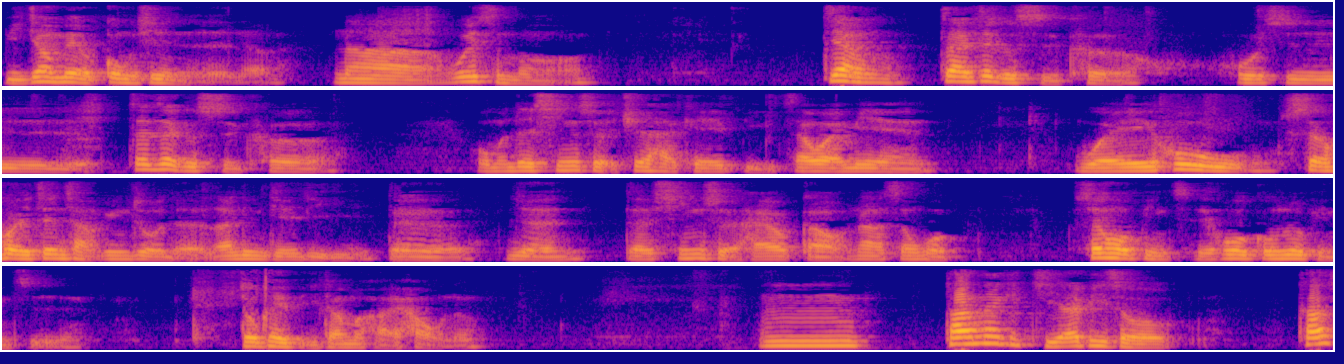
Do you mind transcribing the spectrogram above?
比较没有贡献的人呢？那为什么这样在这个时刻，或是在这个时刻，我们的薪水却还可以比在外面维护社会正常运作的蓝领阶级的人的薪水还要高？那生活生活品质或工作品质都可以比他们还好呢？嗯。他那个几 episode，他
